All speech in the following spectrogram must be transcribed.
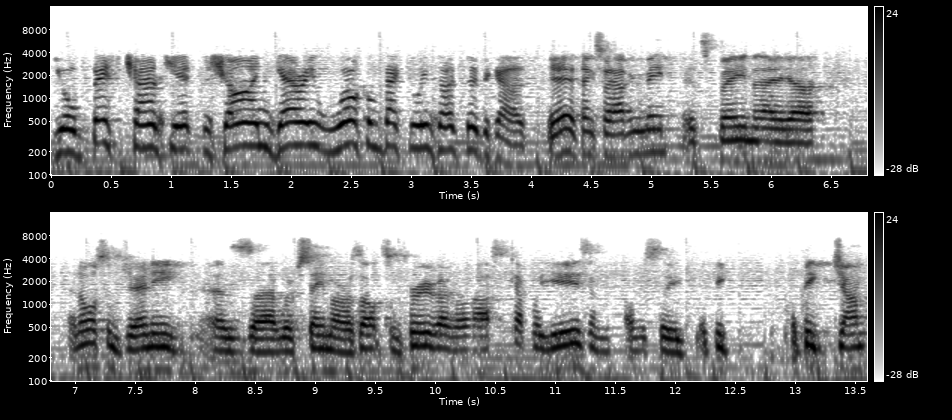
Your best chance yet to shine. Gary, welcome back to Inside Supercars. Yeah, thanks for having me. It's been a uh, an awesome journey as uh, we've seen my results improve over the last couple of years, and obviously a big a big jump,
